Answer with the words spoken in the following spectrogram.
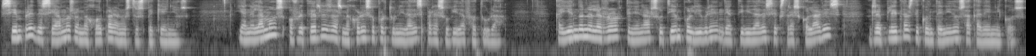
siempre deseamos lo mejor para nuestros pequeños y anhelamos ofrecerles las mejores oportunidades para su vida futura cayendo en el error de llenar su tiempo libre de actividades extraescolares repletas de contenidos académicos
